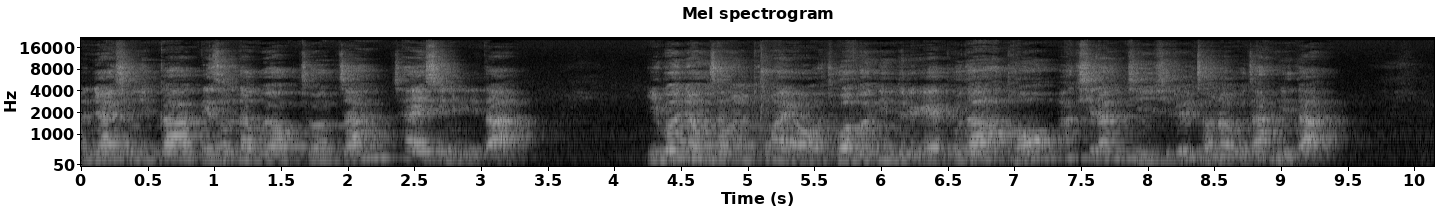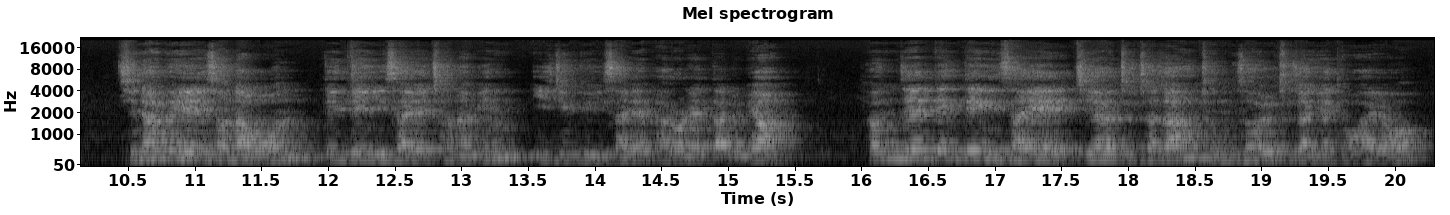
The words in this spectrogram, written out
안녕하십니까 내손나구역 조합장 차혜신입니다. 이번 영상을 통하여 조합원님들에게 보다 더 확실한 진실을 전하고자 합니다. 지난 회에서 나온 땡땡 이사의 처남인 이진규 이사의 발언에 따르면 현재 땡땡 이사의 지하주차장 증설 주장에 더하여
